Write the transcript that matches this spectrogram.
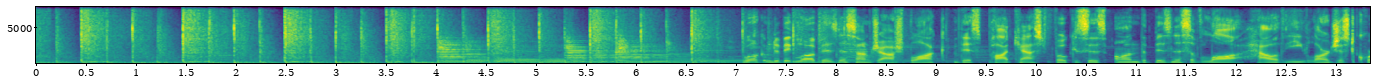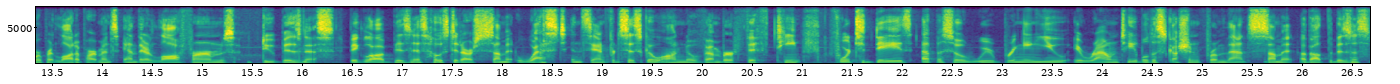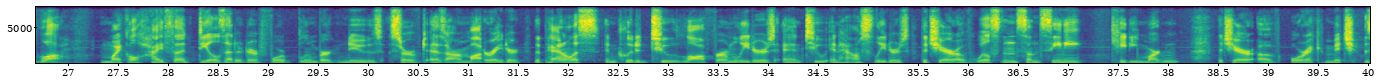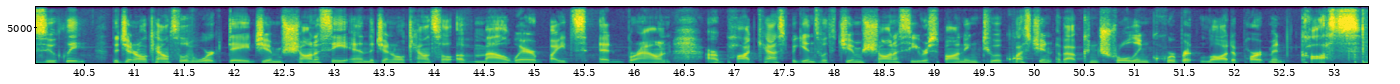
Welcome to Big Law Business. I'm Josh Block. This podcast focuses on the business of law, how the largest corporate law departments and their law firms do business. Big Law Business hosted our Summit West in San Francisco on November 15th. For today's episode, we're bringing you a roundtable discussion from that summit about the business of law. Michael Hytha, deals editor for Bloomberg News, served as our moderator. The panelists included two law firm leaders and two in house leaders, the chair of Wilson Sonsini, Katie Martin, the chair of Orrick, Mitch Zuklie, the general counsel of Workday, Jim Shaughnessy, and the general counsel of Malware Malwarebytes, Ed Brown. Our podcast begins with Jim Shaughnessy responding to a question about controlling corporate law department costs.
